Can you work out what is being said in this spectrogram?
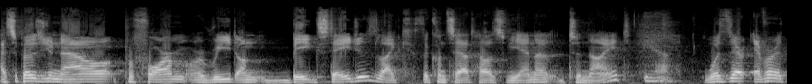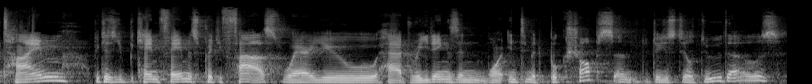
I suppose you now perform or read on big stages like the Concerthaus Vienna tonight. Yeah. Was there ever a time, because you became famous pretty fast, where you had readings in more intimate bookshops? And do you still do those?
